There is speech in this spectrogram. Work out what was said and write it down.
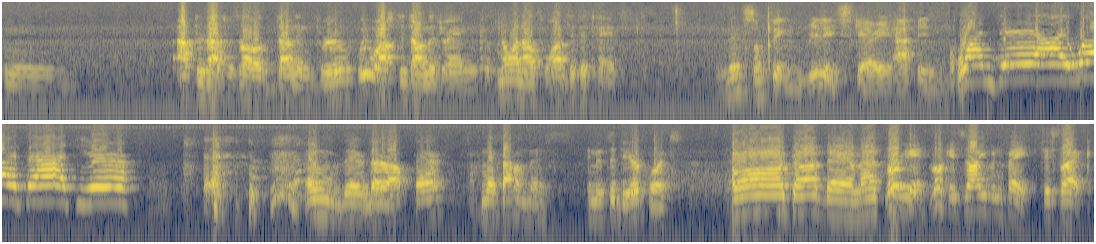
Hmm. After that was all done and through, we washed it down the drain because no one else wanted to taste. And then something really scary happened. One day I was out here. and they're, they're up there, and they found this, and it's a deer foot. Oh goddamn, that's Look it, look, it's not even fake. Just like.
